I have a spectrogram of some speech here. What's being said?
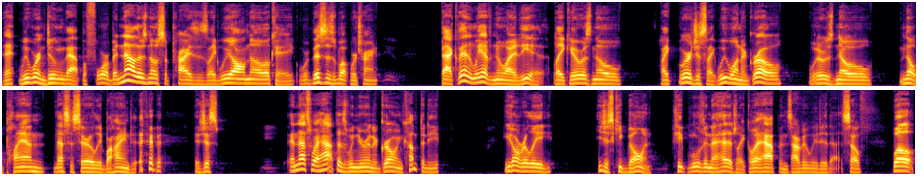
that we weren't doing that before, but now there's no surprises. Like we all know, okay, this is what we're trying to do. Back then, we have no idea. Like there was no, like we are just like we want to grow. There was no no plan necessarily behind it. it's just, and that's what happens when you're in a growing company. You don't really, you just keep going, keep moving ahead. Like what happens? How do we do that? So, well,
